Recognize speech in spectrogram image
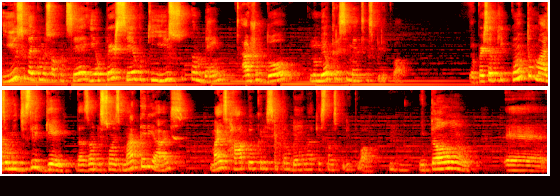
E isso daí começou a acontecer e eu percebo que isso também ajudou no meu crescimento espiritual. Eu percebo que quanto mais eu me desliguei das ambições materiais, mais rápido eu cresci também na questão espiritual. Então, é,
